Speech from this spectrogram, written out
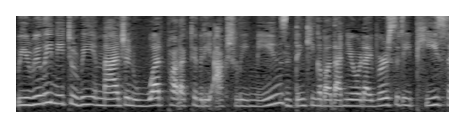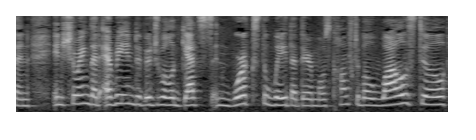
We really need to reimagine what productivity actually means and thinking about that neurodiversity piece and ensuring that every individual gets and works the way that they're most comfortable while still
